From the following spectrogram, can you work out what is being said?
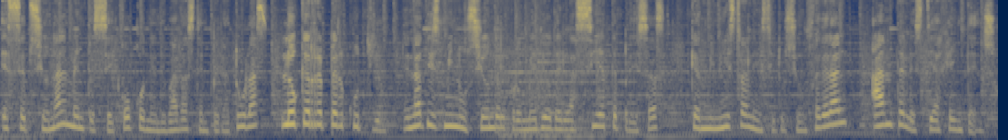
excepcionalmente seco con elevadas temperaturas, lo que repercutió en la disminución del promedio de las siete presas que administra la institución federal ante el estiaje intenso,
